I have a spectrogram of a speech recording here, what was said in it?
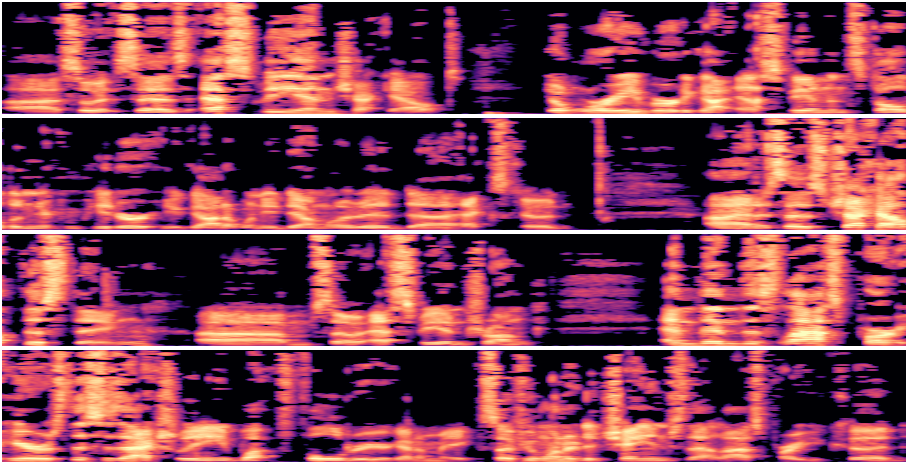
Uh, so it says svn checkout. Don't worry, you've already got svn installed on your computer. You got it when you downloaded uh, Xcode. Uh, and it says check out this thing. Um, so svn trunk. And then this last part here is this is actually what folder you're going to make. So if you wanted to change that last part, you could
